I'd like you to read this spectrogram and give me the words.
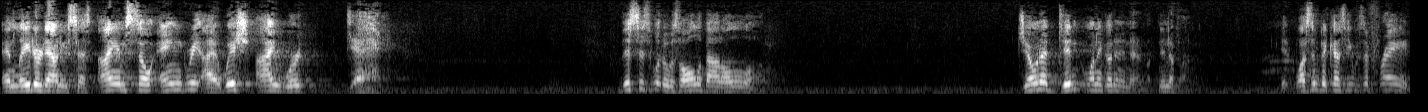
And later down he says, I am so angry, I wish I were dead. This is what it was all about all along. Jonah didn't want to go to Nineveh. It wasn't because he was afraid.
